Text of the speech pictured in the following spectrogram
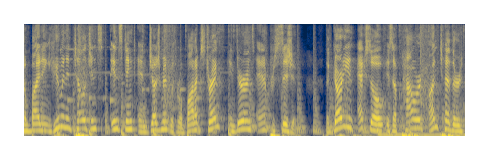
Combining human intelligence, instinct, and judgment with robotic strength, endurance, and precision. The Guardian Exo is a powered, untethered,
